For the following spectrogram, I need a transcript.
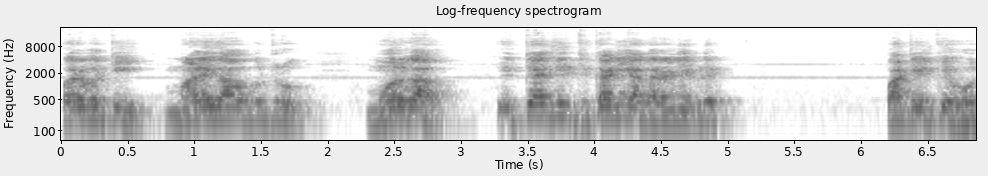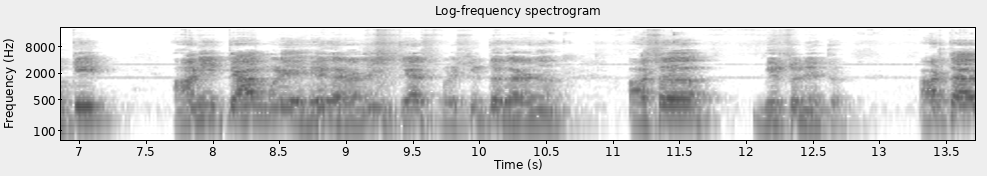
पर्वती माळेगाव बुद्रुक मोरगाव इत्यादी ठिकाणी या घराण्याकडे पाटीलकी होती आणि त्यामुळे हे घराणं इतिहास प्रसिद्ध घराणं असं दिसून येतं. अर्थात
